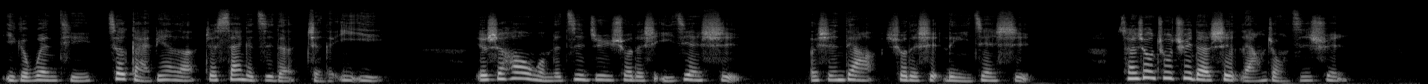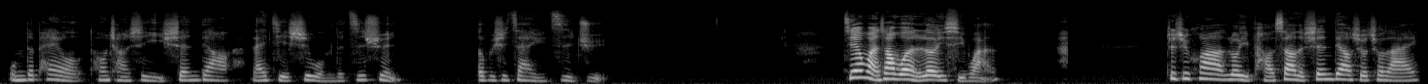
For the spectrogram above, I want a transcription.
一个问题就改变了这三个字的整个意义。有时候，我们的字句说的是一件事，而声调说的是另一件事，传送出去的是两种资讯。我们的配偶通常是以声调来解释我们的资讯，而不是在于字句。今天晚上我很乐意洗碗。这句话若以咆哮的声调说出来，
